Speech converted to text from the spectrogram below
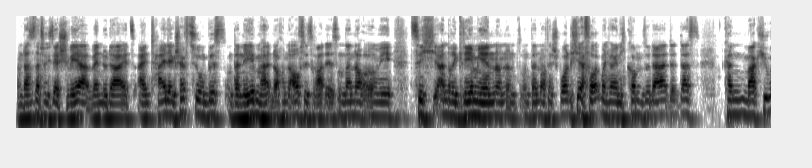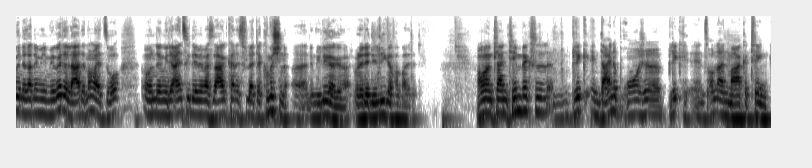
Und das ist natürlich sehr schwer, wenn du da jetzt ein Teil der Geschäftsführung bist und daneben halt noch ein Aufsichtsrat ist und dann noch irgendwie zig andere Gremien und, und, und dann noch der sportliche Erfolg manchmal nicht kommen. So da, das kann Mark Cuban, der sagt irgendwie, mir gehört der Lade, machen wir jetzt so. Und irgendwie der Einzige, der mir was sagen kann, ist vielleicht der Commissioner, äh, dem die Liga gehört oder der die Liga verwaltet. Machen wir einen kleinen Themenwechsel, Blick in deine Branche, Blick ins Online-Marketing.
